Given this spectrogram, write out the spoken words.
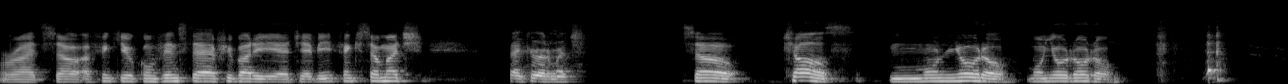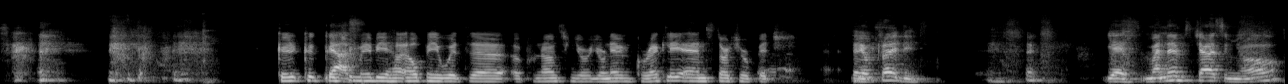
All right, so I think you convinced everybody, uh, JV. Thank you so much. Thank you very much. So, Charles Monoro, Monyororo. Could could, could Yes. you maybe help me with uh, uh, pronouncing your, your name correctly and start your pitch? You've tried it. yes, my name is Charles Mnyolo.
